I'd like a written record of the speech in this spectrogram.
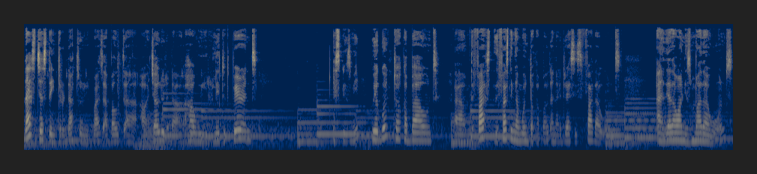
that's just the introductory part about uh, our childhood and uh, how we relate with parents. Excuse me. We are going to talk about um, the first the first thing i'm going to talk about and address is father wounds and the other one is mother wounds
